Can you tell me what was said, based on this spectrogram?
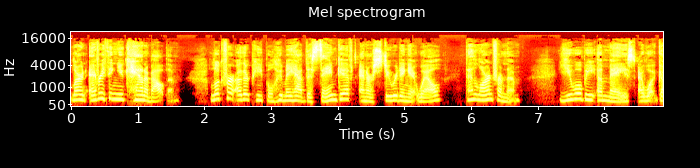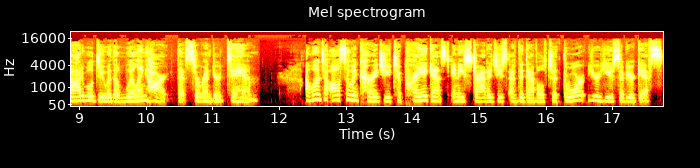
learn everything you can about them. Look for other people who may have the same gift and are stewarding it well, then learn from them. You will be amazed at what God will do with a willing heart that's surrendered to Him. I want to also encourage you to pray against any strategies of the devil to thwart your use of your gifts.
